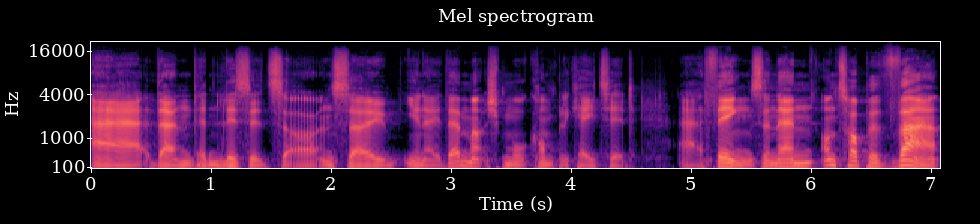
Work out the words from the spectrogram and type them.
uh, than than lizards are, and so you know they're much more complicated uh, things. And then on top of that,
